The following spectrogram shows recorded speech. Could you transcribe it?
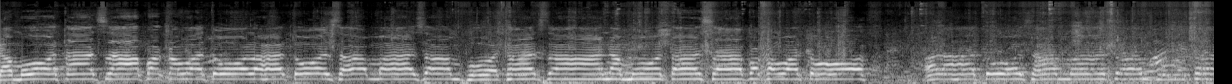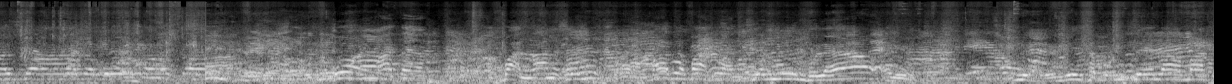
นะโมตัสสะภะคะวะโตอะระหะโตสัมมาสัมพุทธัสสะนะโมตัสสะภะคะวะโต อะระหะโตสัมมาสัมพุทธัสสะนะโมตัสสะโอ้ยมาแต่บ้านบ้านเซนมาจากบ้านบ้านเชียงยืนผู้แล้วอันนี้นี่เดี๋ยวนี้สมุนเซนามาต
